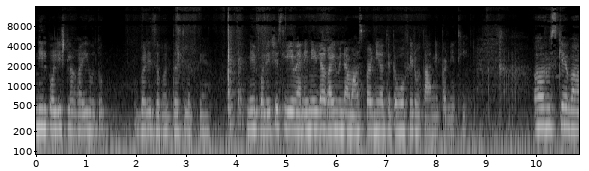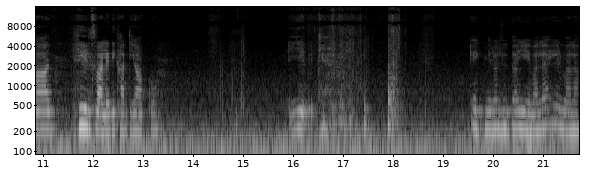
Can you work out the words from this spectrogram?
नील पॉलिश लगाई हो तो बड़े ज़बरदस्त लगते हैं। नेल पॉलिश इसलिए मैंने नहीं लगाई, मैं नमाज़ पढ़नी होती तो वो फिर उतारनी पड़नी थी। और उसके बाद हील्स वाले दिखाती हूँ आपको। ये देखें। एक मेरा जूता ये वाला हील वाला।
